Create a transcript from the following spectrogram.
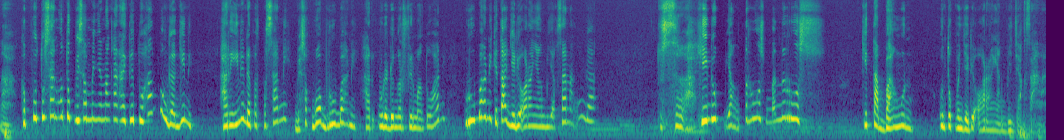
Nah keputusan untuk bisa menyenangkan hati Tuhan tuh nggak gini. Hari ini dapat pesan nih, besok gue berubah nih. Hari udah dengar firman Tuhan nih, berubah nih kita jadi orang yang bijaksana. Enggak. Itu hidup yang terus menerus kita bangun untuk menjadi orang yang bijaksana.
